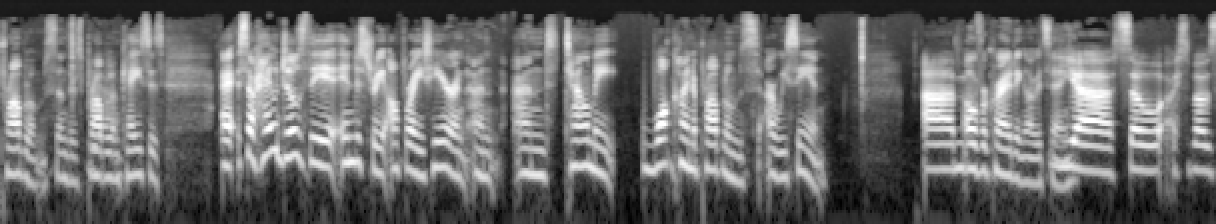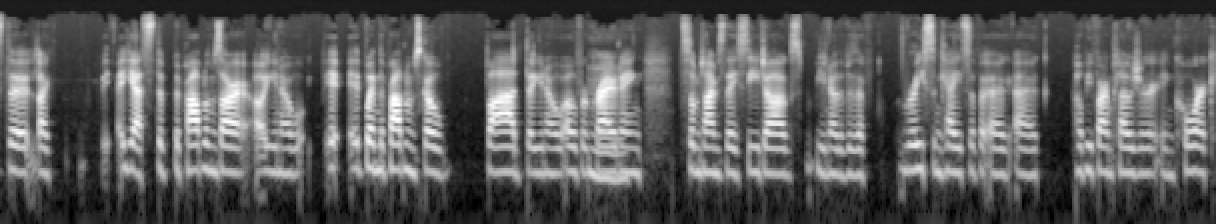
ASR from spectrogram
problems and there's problem cases. Uh, so, how does the industry operate here? And, and and tell me, what kind of problems are we seeing? Um, Overcrowding, I would say. Yeah, so I suppose the like yes, the, the problems are uh, you know it, it, when the problems go bad, the you know overcrowding. Sometimes they see dogs. You know there was a recent case of a, a puppy farm closure in Cork.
